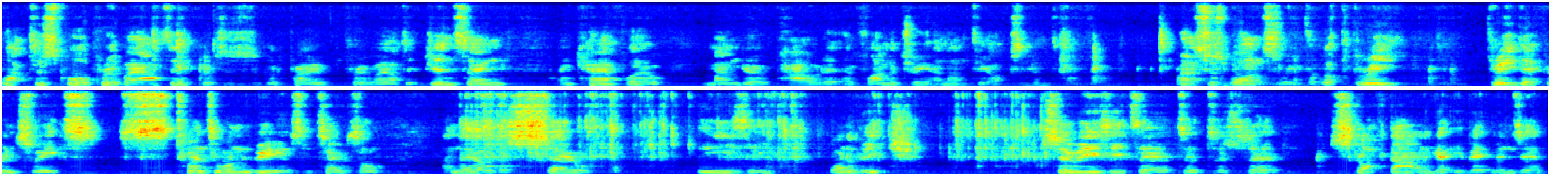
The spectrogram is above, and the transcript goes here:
Lactospore probiotic, which is a good pro- probiotic. Ginseng and Careflow mango powder, inflammatory and antioxidant. That's just one sweet. I've got three, three different sweets, 21 ingredients in total, and they are just so easy, one of each, so easy to, to, to just uh, scoff down and get your vitamins in.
